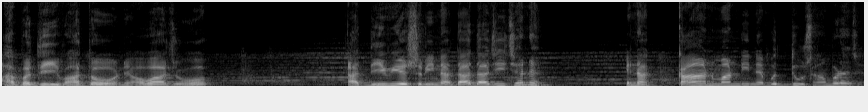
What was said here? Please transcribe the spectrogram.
આ બધી વાતો અને અવાજો આ દિવ્યશ્રીના દાદાજી છે ને, એના કાન માંડીને બધું સાંભળે છે.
